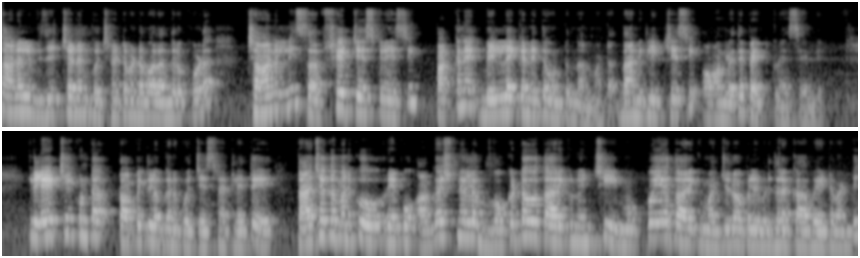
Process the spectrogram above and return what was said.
ఛానల్ విజిట్ చేయడానికి వచ్చినటువంటి వాళ్ళందరూ కూడా ఛానల్ని సబ్స్క్రైబ్ చేసుకునేసి పక్కనే బెల్ ఐకన్ అయితే ఉంటుందన్నమాట. దాన్ని క్లిక్ చేసి ఆన్లో అయితే పెట్టుకునేసేయండి. లేట్ చేయకుండా టాపిక్లో కనుక వచ్చేసినట్లయితే తాజాగా మనకు రేపు ఆగస్ట్ నెల ఒకటవ తారీఖు నుంచి ముప్పయో తారీఖు మధ్య లోపల విడుదల కాబోయేటువంటి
